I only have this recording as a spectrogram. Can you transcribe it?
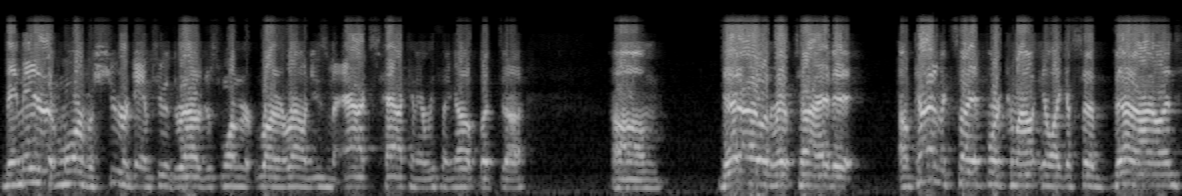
they made it more of a shooter game too, rather than just one running around using an axe, hacking everything up. But uh, um, Dead Island Riptide, it, I'm kind of excited for it to come out. You know, like I said, Dead Island.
